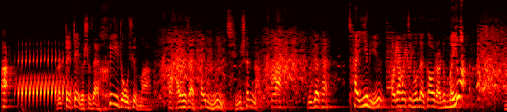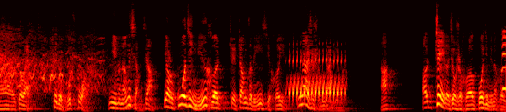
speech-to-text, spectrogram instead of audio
啊，不是这这个是在黑周迅吗？他还是在拍母女情深呢，是吧？你再看蔡依林，好家伙，镜头再高一点就没了。哎，各位，这就不错了。你们能想象，要是郭敬明和这张子琳一起合影，那是什么感觉吗？啊啊，这个就是和郭敬明的合影。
